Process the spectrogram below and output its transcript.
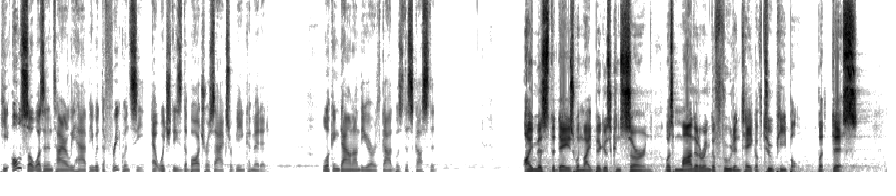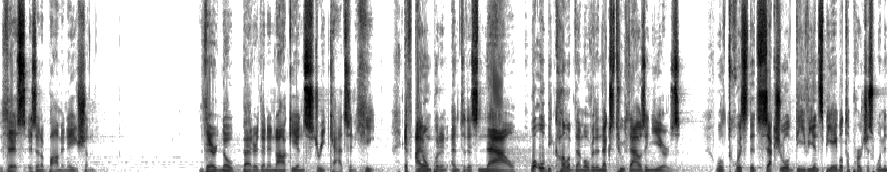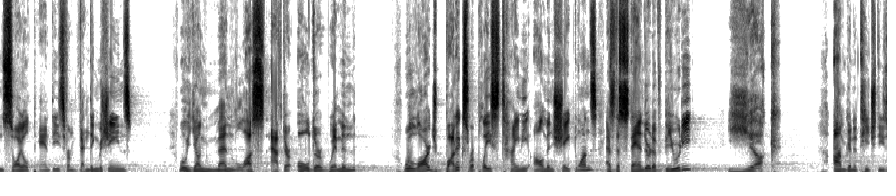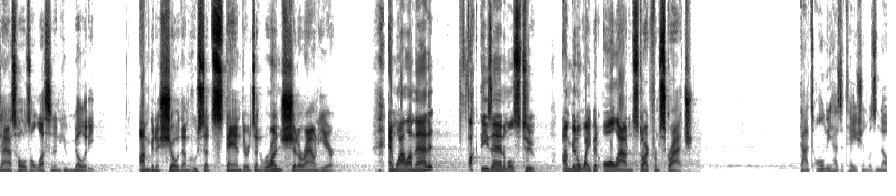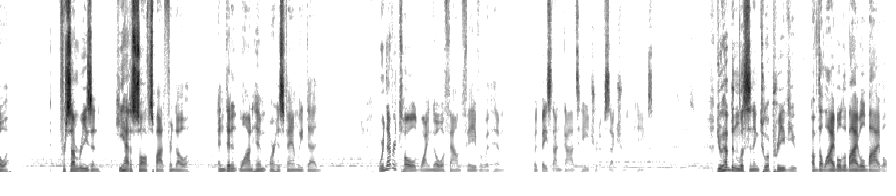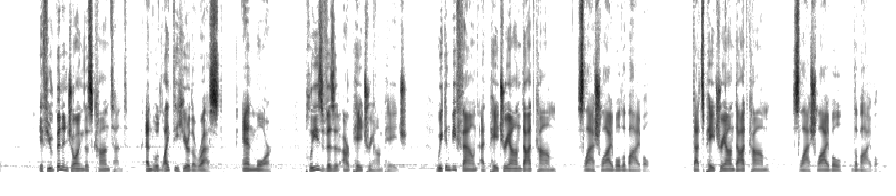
He also wasn't entirely happy with the frequency at which these debaucherous acts were being committed. Looking down on the earth, God was disgusted. I miss the days when my biggest concern was monitoring the food intake of two people, but this, this is an abomination. They're no better than Enochian street cats in heat. If I don't put an end to this now, what will become of them over the next 2,000 years? Will twisted sexual deviants be able to purchase women's soiled panties from vending machines? Will young men lust after older women? Will large buttocks replace tiny almond shaped ones as the standard of beauty? Yuck. I'm gonna teach these assholes a lesson in humility. I'm gonna show them who sets standards and runs shit around here. And while I'm at it, fuck these animals too. I'm gonna wipe it all out and start from scratch. God's only hesitation was Noah. For some reason, he had a soft spot for Noah and didn't want him or his family dead. We're never told why Noah found favor with him, but based on God's hatred of sexual kinks and perversions. You have been listening to a preview of the Libel the Bible Bible. If you've been enjoying this content and would like to hear the rest and more, please visit our Patreon page we can be found at patreon.com slash libel the Bible. That's patreon.com slash libel the Bible.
